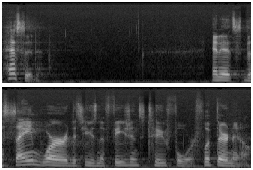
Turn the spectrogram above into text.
Hesed? And it's the same word that's used in Ephesians 2 4. Flip there now.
